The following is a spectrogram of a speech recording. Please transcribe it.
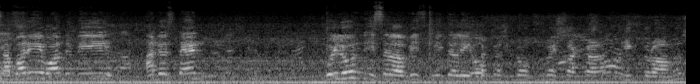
Somebody want to be understand. Buyurun is a with Italy. Yaklaşık bir 35 dakika ilk durağımız.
